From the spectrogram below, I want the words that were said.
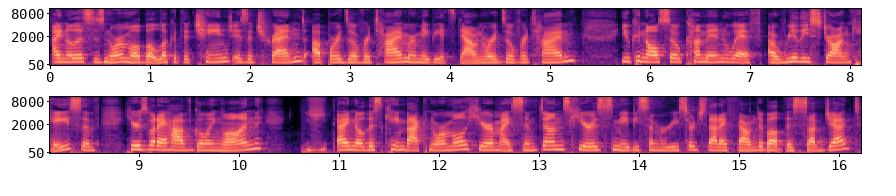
I know this is normal, but look at the change is a trend upwards over time, or maybe it's downwards over time. You can also come in with a really strong case of here's what I have going on. I know this came back normal. Here are my symptoms. Here's maybe some research that I found about this subject.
